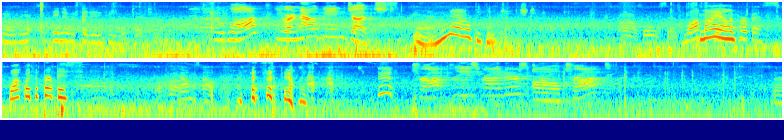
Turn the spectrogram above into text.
Yeah, they, they never said anything about judging. To walk, you are now being judged. You are now being judged. Ah, walk Smile. with a purpose. Walk with a purpose. Thumbs up. Trot, please, riders, all trot. The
